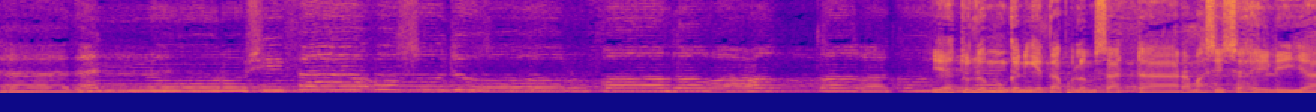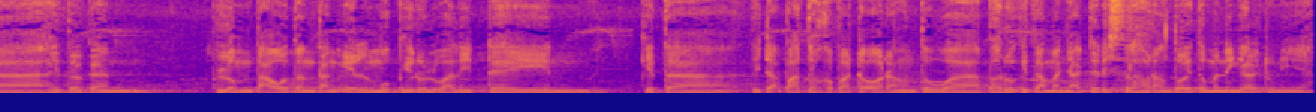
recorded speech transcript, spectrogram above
هذا النور شفاء صدور فاض وعطر كل Ya dulu mungkin kita belum sadar masih jahiliyah itu kan belum tahu tentang ilmu birul walidain kita tidak patuh kepada orang tua baru kita menyadari setelah orang tua itu meninggal dunia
